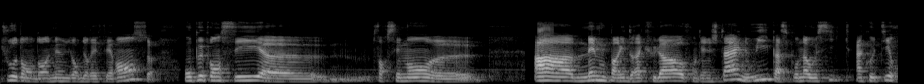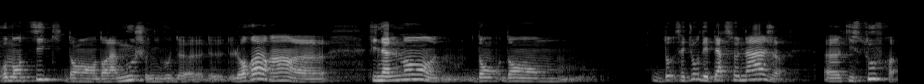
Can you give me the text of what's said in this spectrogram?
toujours dans, le même genre de référence, on peut penser forcément à, même vous parlez de Dracula ou Frankenstein, oui, parce qu'on a aussi un côté romantique dans, la mouche au niveau de, l'horreur. Hein, finalement, dans, c'est toujours des personnages euh, qui, souffrent,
